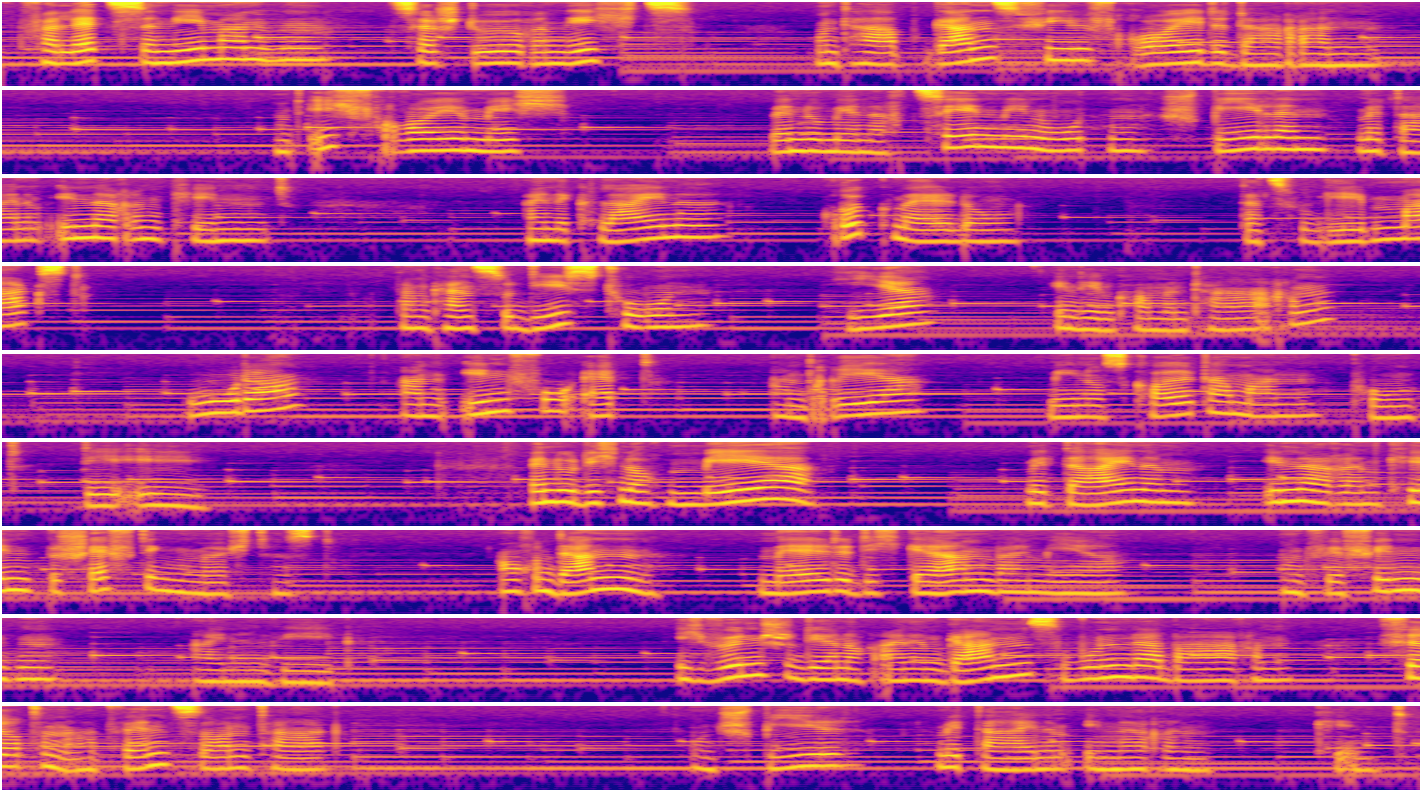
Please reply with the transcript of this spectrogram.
Verletze niemanden, zerstöre nichts und hab ganz viel Freude daran. Und ich freue mich, wenn du mir nach zehn Minuten Spielen mit deinem inneren Kind eine kleine Rückmeldung dazu geben magst, dann kannst du dies tun hier in den Kommentaren oder an info at andrea-koltermann.de. Wenn du dich noch mehr mit deinem inneren Kind beschäftigen möchtest, auch dann melde dich gern bei mir und wir finden einen Weg. Ich wünsche dir noch einen ganz wunderbaren vierten Adventssonntag und spiel mit deinem inneren Kind.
